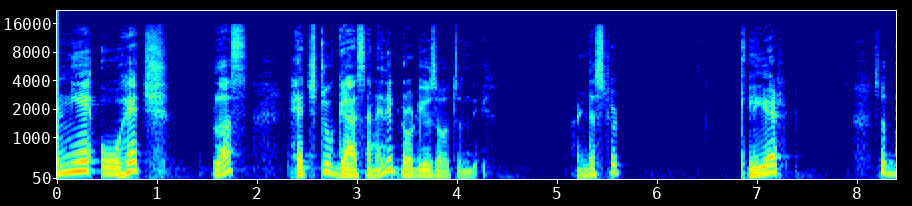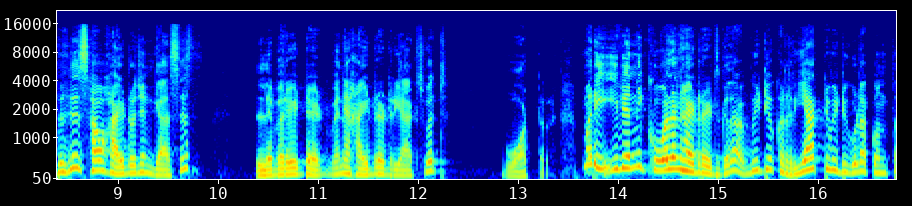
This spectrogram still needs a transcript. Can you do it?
NaOH plus H two gas అనేది ప్రొడ్యూస్ అవుతుంది. Understood clear so this is how hydrogen gas is liberated when a hydrate reacts with water మరి ఇవన్నీ కోవలెంట్ హైడ్రేట్స్ కదా వీటి యొక్క రియాక్టివిటీ కూడా కొంత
